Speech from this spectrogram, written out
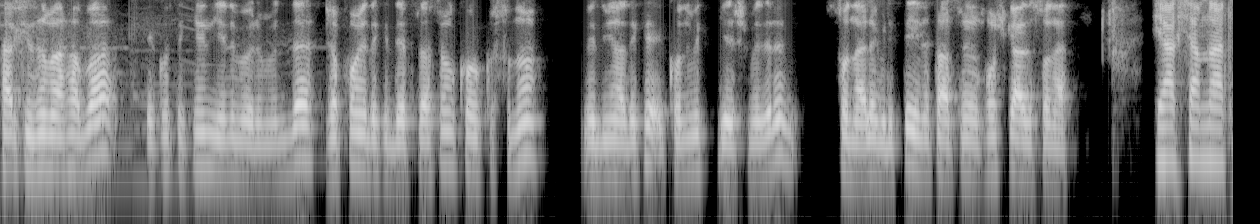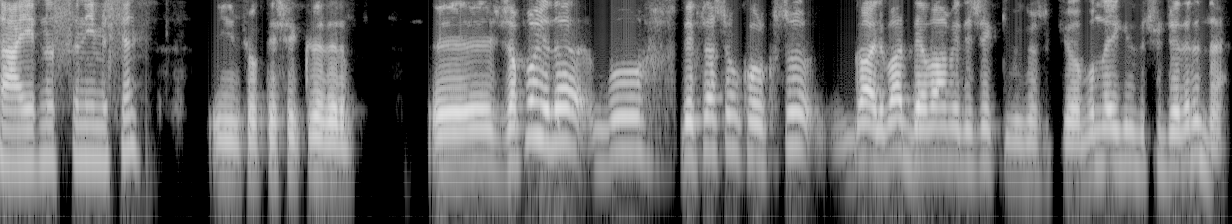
Herkese merhaba. Ekotek'in yeni bölümünde Japonya'daki deflasyon korkusunu ve dünyadaki ekonomik gelişmeleri Soner'le birlikte yine tartışacağız. Hoş geldin Soner. İyi akşamlar Tahir. Nasılsın, iyi misin? İyiyim, çok teşekkür ederim. Ee, Japonya'da bu deflasyon korkusu galiba devam edecek gibi gözüküyor. Bununla ilgili düşüncelerin ne?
